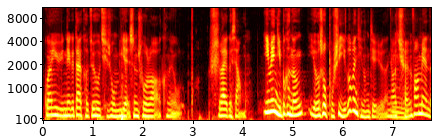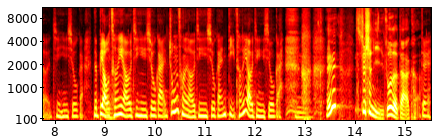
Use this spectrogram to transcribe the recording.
关于那个 deck，最后其实我们衍生出了可能有十来个项目。因为你不可能有的时候不是一个问题能解决的，你要全方面的进行修改，那表层也要进行修改，中层也要进行修改，你底层也要进行修改。哎，这是你做的 deck。对，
